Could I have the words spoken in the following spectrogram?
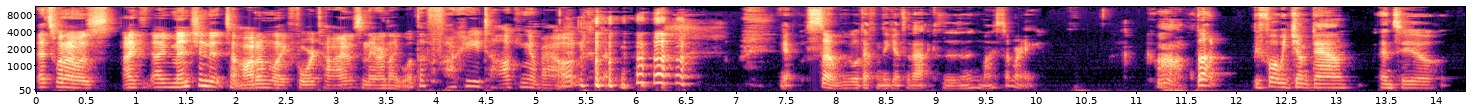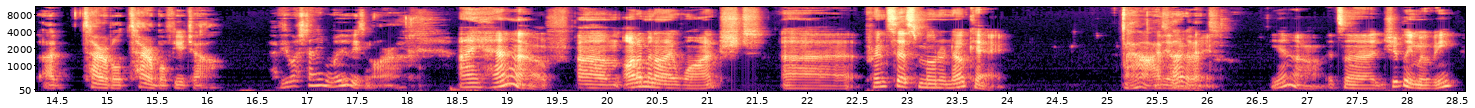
That's what I was. I I mentioned it to Autumn like four times, and they were like, "What the fuck are you talking about?" Yeah, so we will definitely get to that because it's in my summary. Cool. But before we jump down into a terrible, terrible future, have you watched any movies, Nora? I have. Um, Autumn and I watched uh, Princess Mononoke. Ah, I've heard other of it. Yeah, it's a Ghibli movie.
